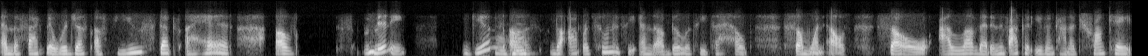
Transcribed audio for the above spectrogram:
and the fact that we're just a few steps ahead of many gives mm-hmm. us the opportunity and the ability to help someone else. So I love that. And if I could even kind of truncate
